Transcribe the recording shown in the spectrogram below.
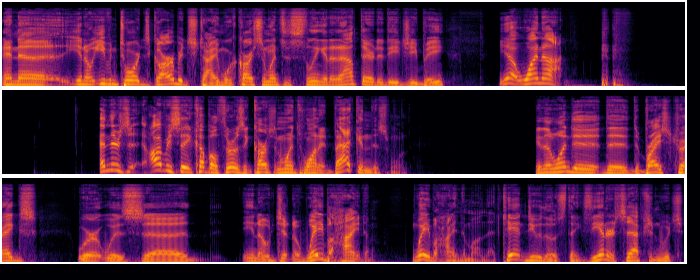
And, uh, you know, even towards garbage time where Carson Wentz is slinging it out there to DGB, yeah, why not? and there's obviously a couple of throws that Carson Wentz wanted back in this one. And then one to the, the Bryce Treggs where it was, uh, you know, way behind him way behind him on that. Can't do those things. The interception, which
